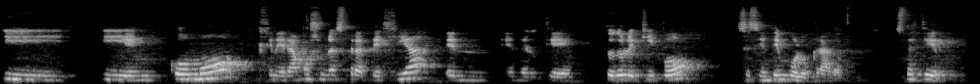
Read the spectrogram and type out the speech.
y, y en cómo generamos una estrategia en, en el que todo el equipo se siente involucrado. Es decir,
